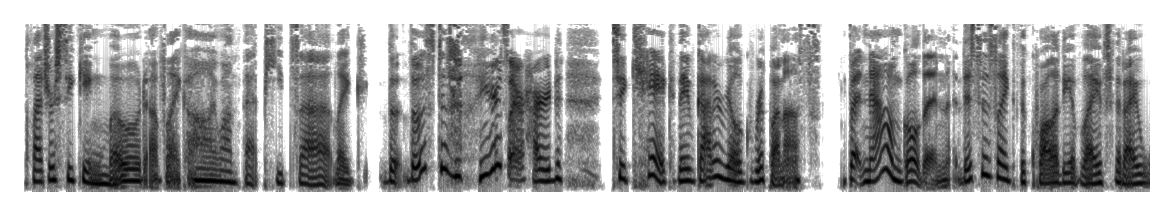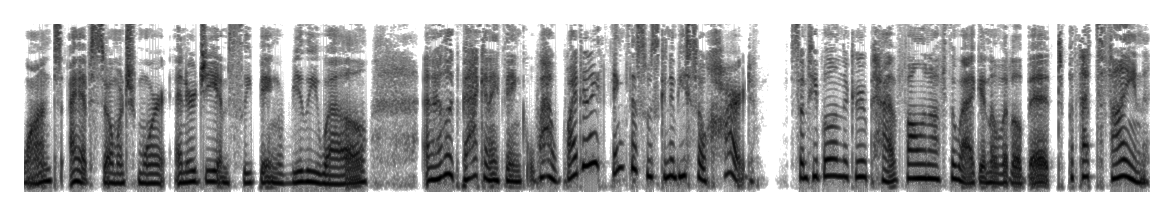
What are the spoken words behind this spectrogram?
pleasure seeking mode of like, oh, I want that pizza. Like th- those desires are hard to kick. They've got a real grip on us. But now I'm golden. This is like the quality of life that I want. I have so much more energy. I'm sleeping really well. And I look back and I think, wow, why did I think this was going to be so hard? Some people in the group have fallen off the wagon a little bit, but that's fine.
